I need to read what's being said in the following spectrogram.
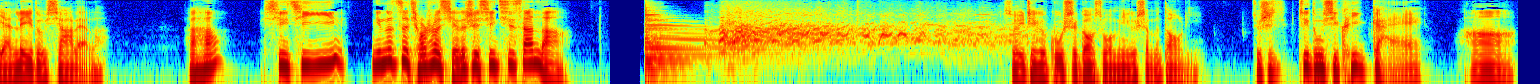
眼泪都下来了。啊，星期一？你那字条上写的是星期三呐。所以这个故事告诉我们一个什么道理？就是这东西可以改啊，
